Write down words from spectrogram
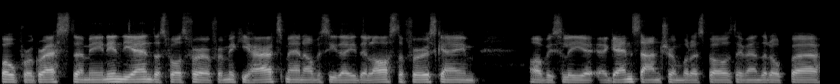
both progressed. I mean, in the end, I suppose for for Mickey Harte's men, obviously they they lost the first game, obviously against Antrim, but I suppose they've ended up uh,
